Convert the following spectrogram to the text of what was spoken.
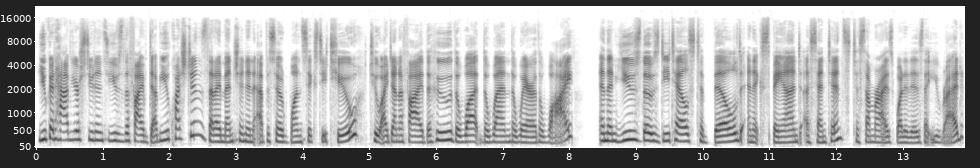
You could have your students use the 5W questions that I mentioned in episode 162 to identify the who, the what, the when, the where, the why, and then use those details to build and expand a sentence to summarize what it is that you read.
